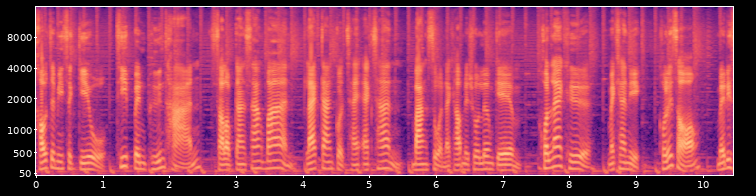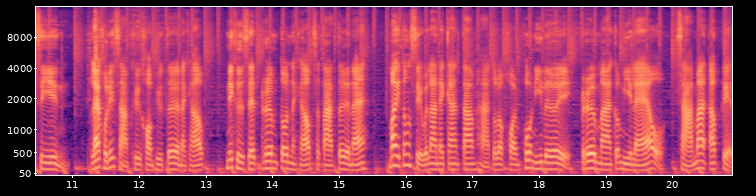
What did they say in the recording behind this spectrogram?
เขาจะมีสกิลที่เป็นพื้นฐานสำหรับการสร้างบ้าน และการกดใช้แอคชั่นบางส่วนนะครับในช่วงเริ่มเกม คนแรกคือ Mechanic คนที่2 Medicine และคนที่ 3 คือคอมพิวเตอร์นะครับ นี่คือเซตเริ่มต้นนะครับ Starter นะ ไม่ต้องเสียเวลาในการตามหาตัวละครพวกนี้เลย เริ่มมาก็มีแล้ว สามารถอัปเกรด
